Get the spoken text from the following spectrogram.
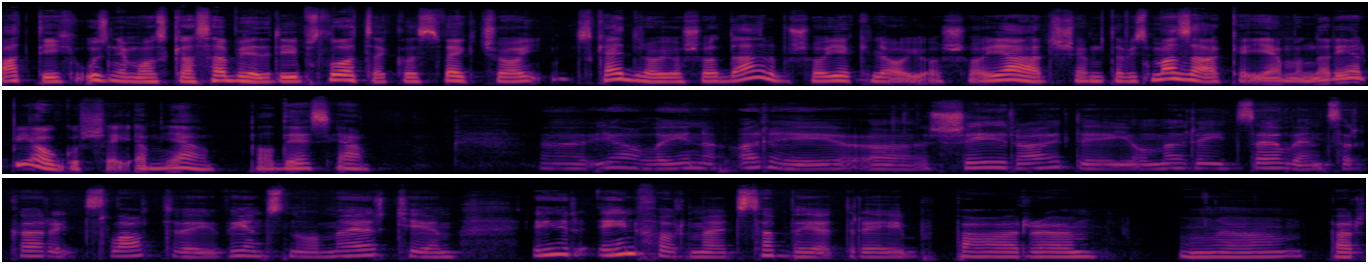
pati uzņemos kā sabiedrības loceklis veikt šo skaidrojošo darbu, šo iekļaujošo, jā, ar šiem tā vismazākajiem un arī ar pieaugušajiem, jā, paldies, jā. Jā, Līna, arī šī raidījuma, arī cēliens ar Karits Latviju, viens no mērķiem ir informēt sabiedrību par par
